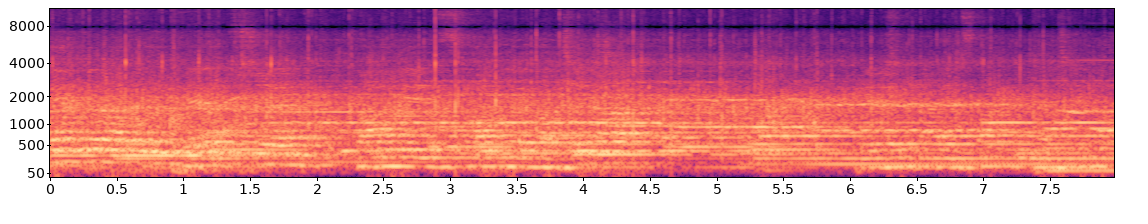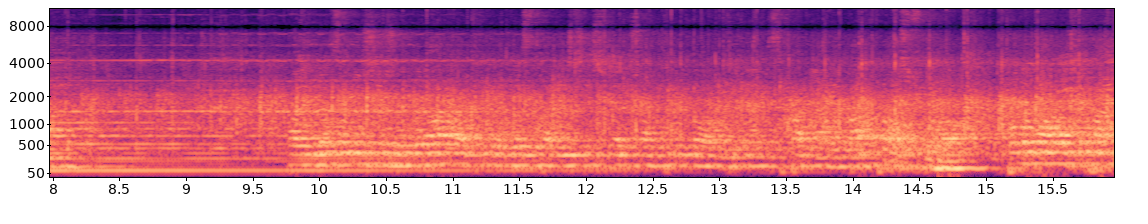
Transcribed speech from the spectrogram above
To pierwszy taniec Sławka i Marcina. Pierwszy taniec Sławka i Marcina. Drodzy, myślę, że które dostaliście świadczą tylko o tym, Wam poszło. Podobało się Wam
